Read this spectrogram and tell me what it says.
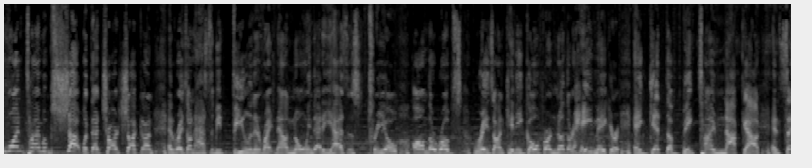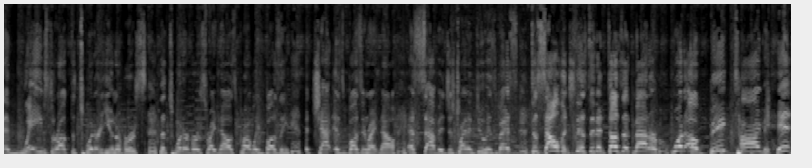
one time of shot with that charged shotgun, and Rezon has to be feeling it right now, knowing that he has this trio on the ropes. Rezon, can he go for another haymaker and get the big time knockout and send waves throughout the Twitter universe? The Twitterverse right now is probably buzzing. The chat is buzzing right now as Savage is trying to do his best to salvage this, and it doesn't matter. What a big time hit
